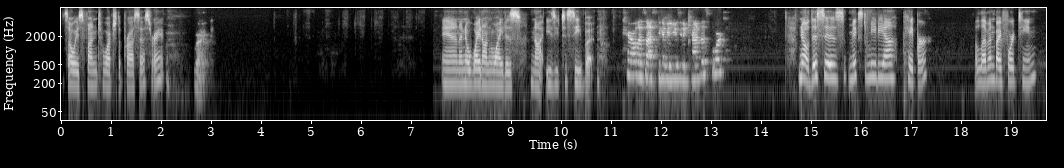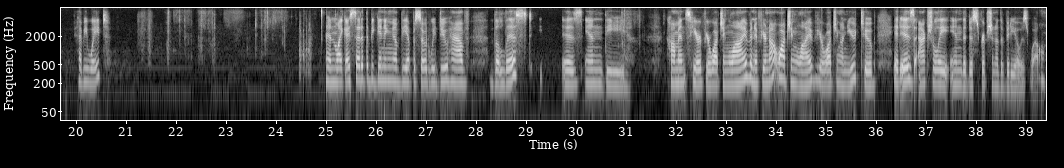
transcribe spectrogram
it's always fun to watch the process, right? Right. And I know white on white is not easy to see, but. Carol is asking if you're using a canvas board. No, this is mixed media paper, 11 by 14, heavyweight. And like I said at the beginning of the episode, we do have the list is in the comments here if you're watching live. And if you're not watching live, you're watching on YouTube, it is actually in the description of the video as well.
